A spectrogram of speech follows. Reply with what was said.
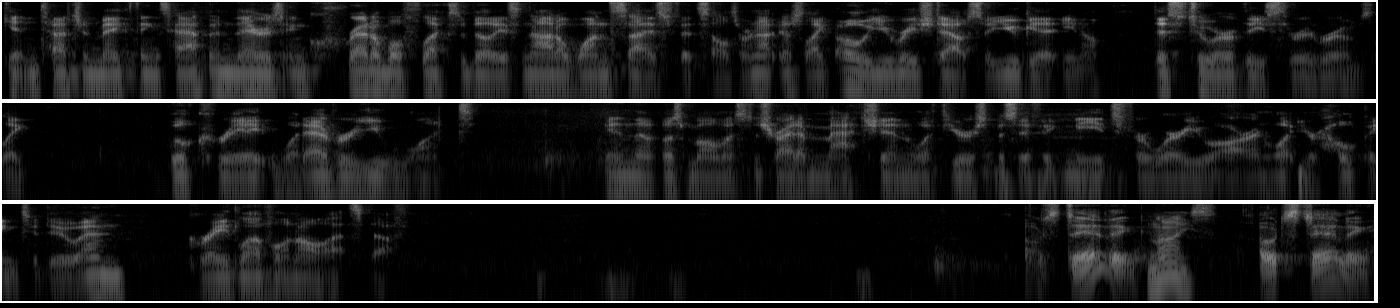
get in touch and make things happen. There's incredible flexibility. It's not a one size fits all. We're not just like, oh, you reached out, so you get, you know, this tour of these three rooms. Like, we'll create whatever you want in those moments to try to match in with your specific needs for where you are and what you're hoping to do and grade level and all that stuff. Outstanding. Nice. Outstanding.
